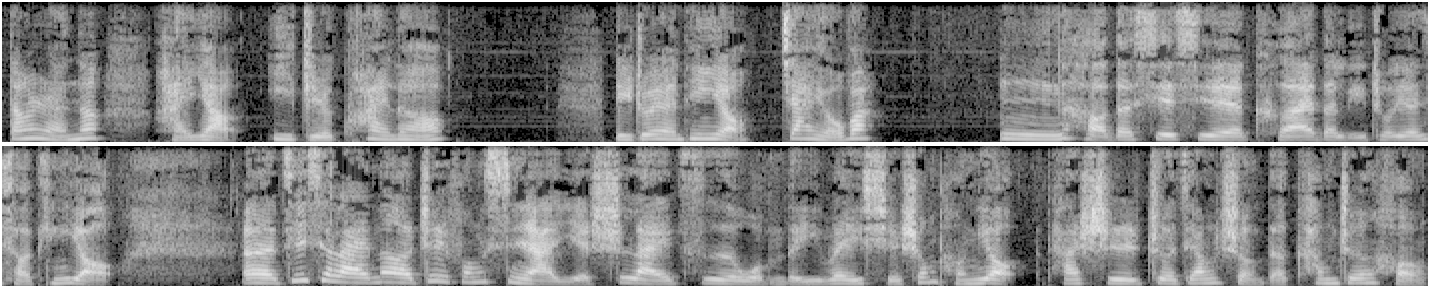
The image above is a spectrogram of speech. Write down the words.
当然呢，还要一直快乐哦。李卓远听友，加油吧！嗯，好的，谢谢可爱的李卓远小听友。呃，接下来呢，这封信啊，也是来自我们的一位学生朋友，他是浙江省的康真恒。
